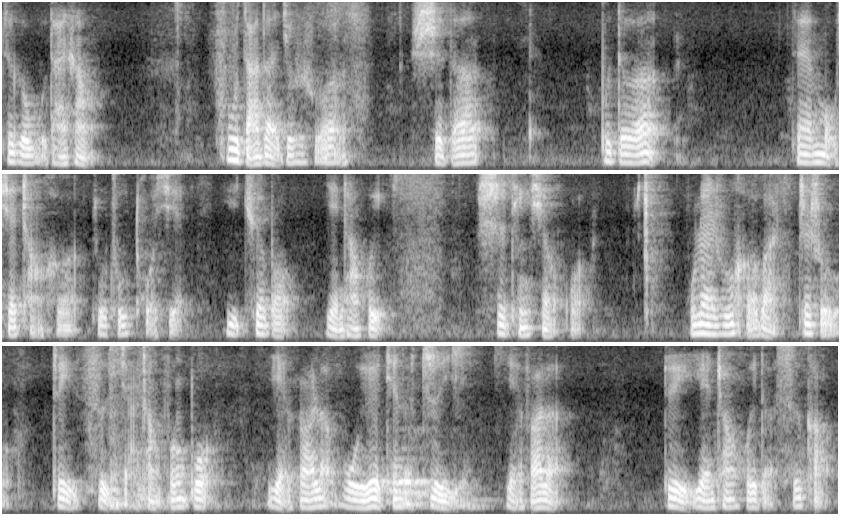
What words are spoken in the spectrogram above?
这个舞台上复杂的就是说，使得不得在某些场合做出妥协，以确保演唱会视听效果。无论如何吧，这首这一次假唱风波，引发了五月天的质疑，引发了对演唱会的思考。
